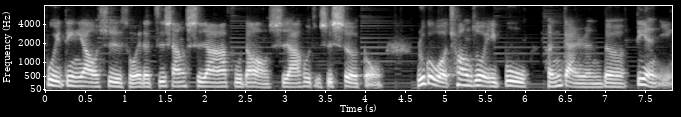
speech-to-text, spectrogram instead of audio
不一定要是所谓的咨商师啊、辅导老师啊，或者是社工？如果我创作一部很感人的电影，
